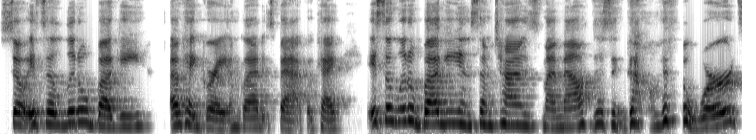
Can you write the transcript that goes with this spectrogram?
So it's a little buggy. Okay, great. I'm glad it's back. Okay. It's a little buggy and sometimes my mouth doesn't go with the words.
